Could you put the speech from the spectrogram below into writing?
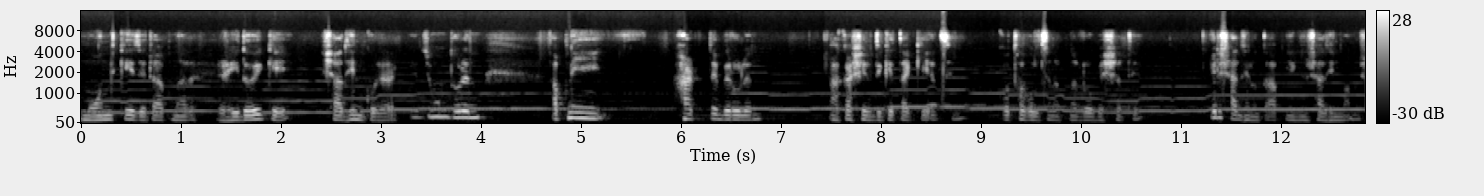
মনকে, যেটা আপনার হৃদয়কে স্বাধীন করে রাখবে। যেমন ধরেন, আপনি হাঁটতে বেরোলেন, আকাশের দিকে তাকিয়ে আছেন, কথা বলছেন আপনার রবের সাথে এটা স্বাধীনতা, আপনি একজন স্বাধীন মানুষ।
